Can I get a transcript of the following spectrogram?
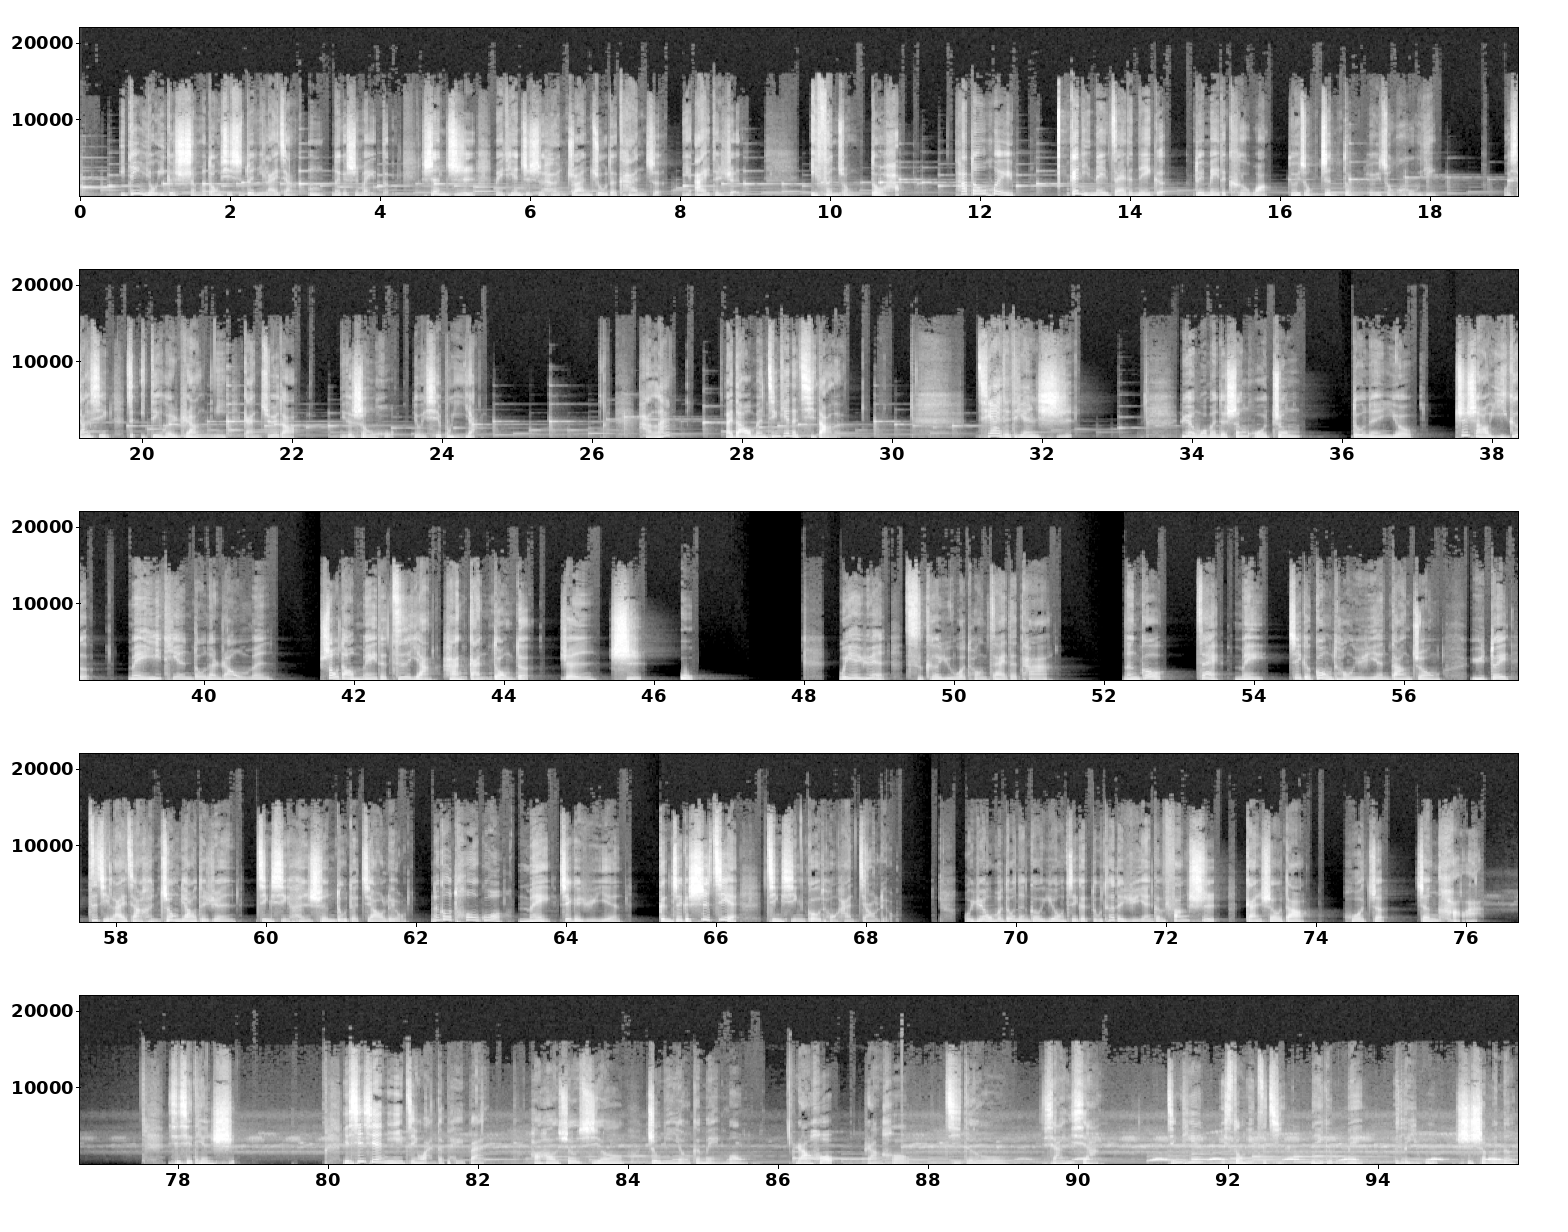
一定有一个什么东西是对你来讲，嗯，那个是美的。甚至每天只是很专注的看着你爱的人，一分钟都好，它都会跟你内在的那个对美的渴望有一种震动，有一种呼应。我相信这一定会让你感觉到你的生活有一些不一样。好啦，来到我们今天的祈祷了，亲爱的天使，愿我们的生活中都能有至少一个，每一天都能让我们受到美的滋养和感动的人事物。我也愿此刻与我同在的他，能够在美这个共同语言当中，与对自己来讲很重要的人进行很深度的交流，能够透过美这个语言跟这个世界进行沟通和交流。我愿我们都能够用这个独特的语言跟方式，感受到活着真好啊！谢谢天使，也谢谢你今晚的陪伴。好好休息哦，祝你有个美梦。然后，然后记得哦，想一想，今天你送你自己那个美的礼物是什么呢？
